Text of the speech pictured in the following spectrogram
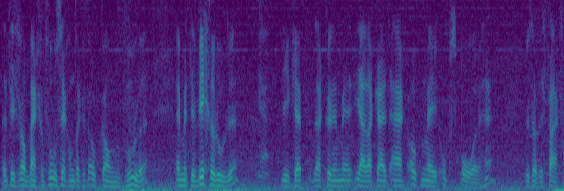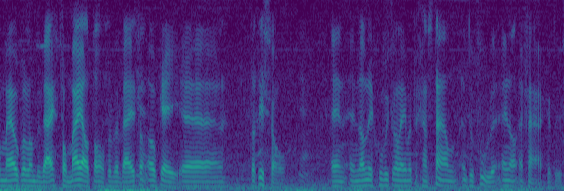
Het is wat mijn gevoel zegt, omdat ik het ook kan voelen. En met de wiggeroede Ja. die ik heb, daar, kunnen men, ja, daar kan je het eigenlijk ook mee opsporen. Hè? Dus dat is vaak voor mij ook wel een bewijs, van mij althans een bewijs van oké, dat is zo. Ja. En, en dan hoef ik er alleen maar te gaan staan en te voelen en dan ervaar ik het dus.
